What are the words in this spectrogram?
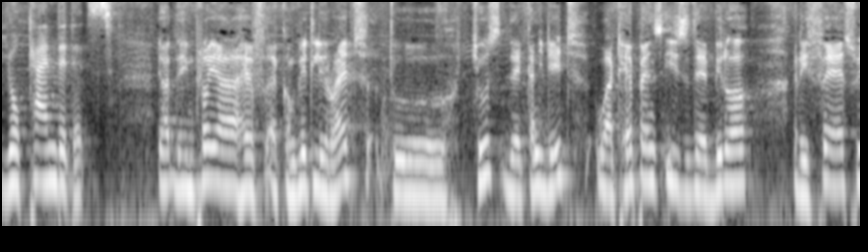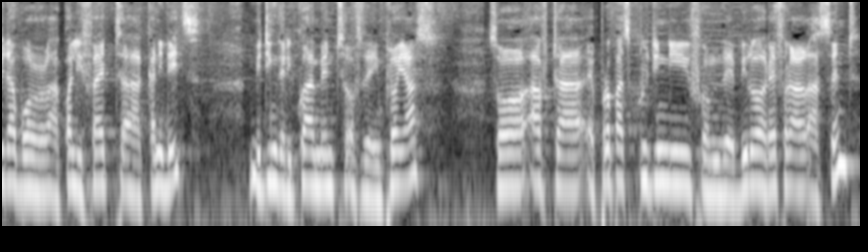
your candidates? Yeah, the employer have a completely right to choose the candidate. What happens is the bureau refer suitable uh, qualified uh, candidates meeting the requirement of the employers. So after a proper scrutiny from the bureau, referral are sent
